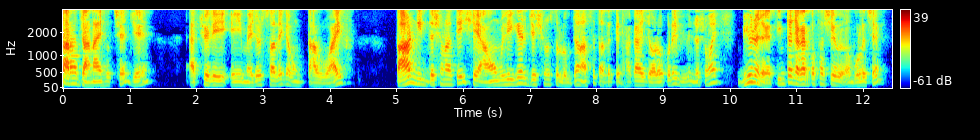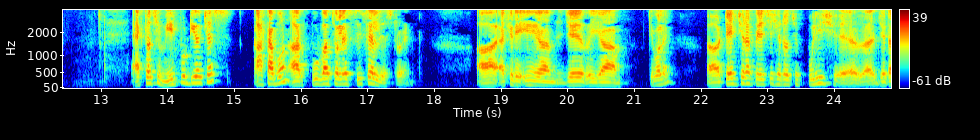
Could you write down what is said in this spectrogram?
তারা জানায় হচ্ছে যে অ্যাকচুয়ালি এই মেজর সাদেক এবং তার ওয়াইফ তার নির্দেশনাতেই সে আওয়ামী লীগের যে সমস্ত লোকজন আছে তাদেরকে ঢাকায় জড়ো করে বিভিন্ন সময় বিভিন্ন জায়গায় তিনটা জায়গার কথা সে বলেছে। একটা হচ্ছে মিরপুর ডিওচএস কাটাবন আর পূর্বাচলের সিসেল রেস্টুরেন্ট। অ্যাকচুয়ালি যে ইয়া, কি বলে? টেক্সট যেটা পেয়েছি সেটা হচ্ছে পুলিশ যেটা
